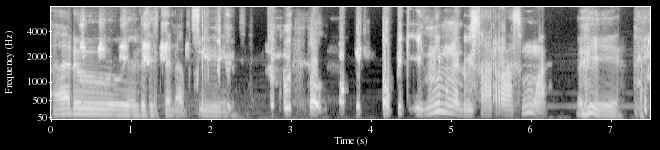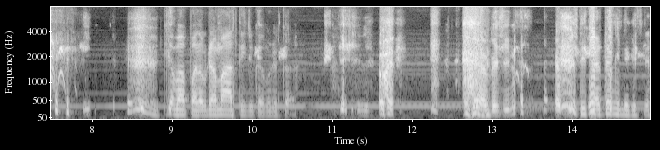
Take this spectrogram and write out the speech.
Aduh, yang jadi stand up to- topik topik ini mengandung sara semua Iya. Gak apa-apa lah, udah mati juga mereka. habis ini habis ini Didatengin deh guys ya.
